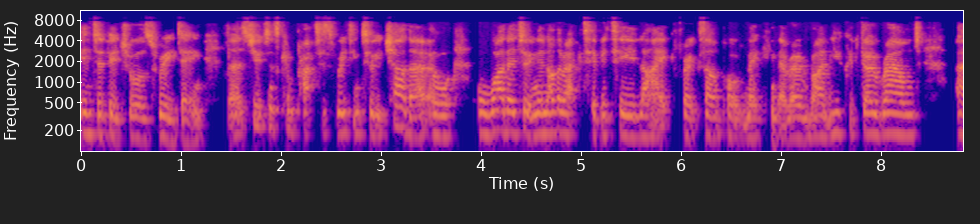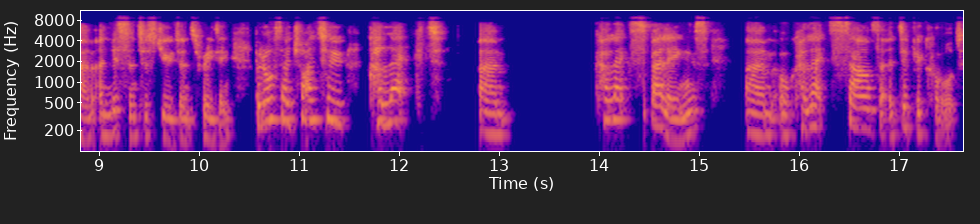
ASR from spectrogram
individuals reading. Uh, students can practice reading to each other or, or while they're doing another activity like, for example, making their own rhyme, you could go round um, and listen to students reading, but also try to collect um, collect spellings um, or collect sounds that are difficult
